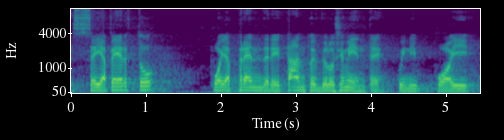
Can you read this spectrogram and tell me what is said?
sei aperto puoi apprendere tanto e velocemente, quindi puoi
